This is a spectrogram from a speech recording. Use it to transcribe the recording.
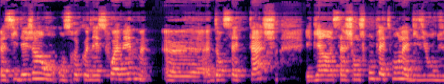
bah, si déjà on, on se reconnaît soi-même euh, dans cette tâche, eh bien, ça change complètement la vision du,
